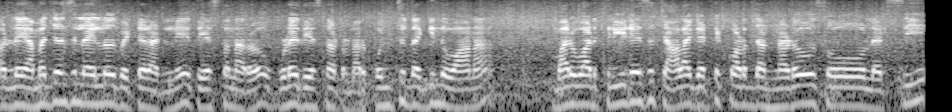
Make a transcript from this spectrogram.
వాళ్ళు ఎమర్జెన్సీ లైన్లో పెట్టారు వాటిని తీస్తున్నారు. ఇప్పుడే తీస్తున్నట్టున్నారు. కొంచెం తగ్గింది వాన. మరి వాడు త్రీ డేస్ చాలా గట్టి కొడద్దు అంటున్నాడు. సో లెట్స్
